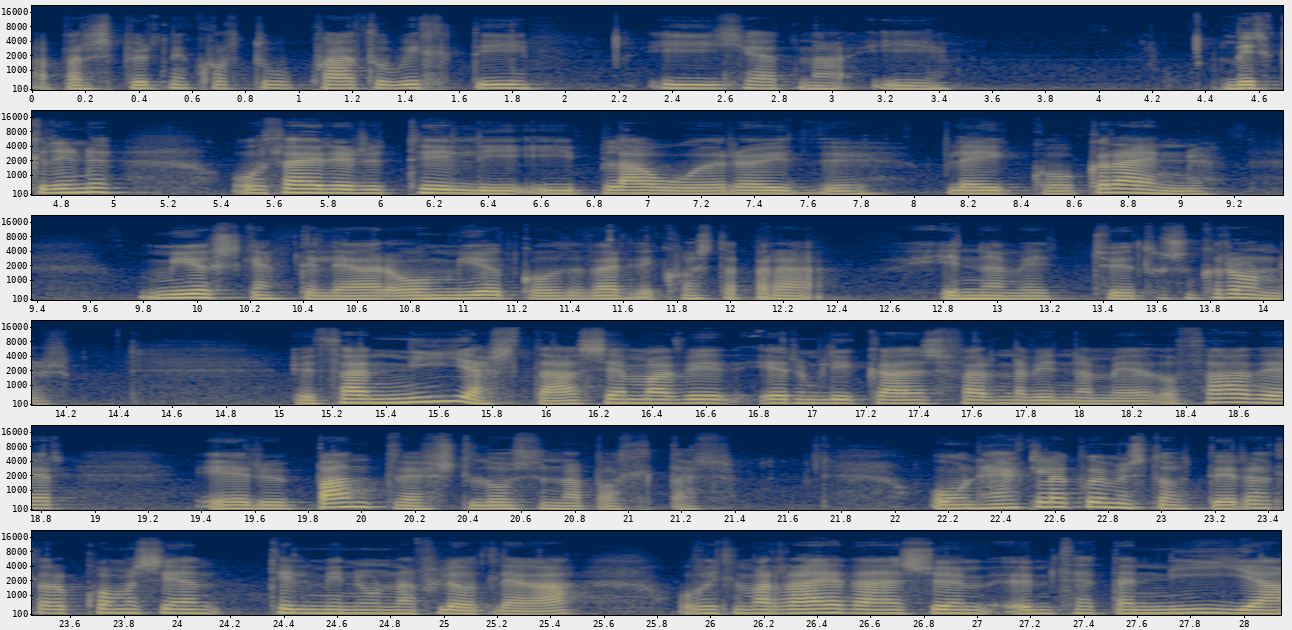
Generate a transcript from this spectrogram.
það er bara spurning þú, hvað þú vilt í, í hérna í myrkrinu. Og þær eru til í, í bláu, rauðu, bleiku og grænu. Mjög skemmtilegar og mjög góðu verði kosta bara innan við 2000 krónur. Það nýjasta sem við erum líka aðeins farin að vinna með og það er, eru bandvefslosunaboltar og hún Hekla Guðmundsdóttir ætlar að koma síðan til mér núna fljóðlega og við ætlum að ræða eins um, um þetta nýja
